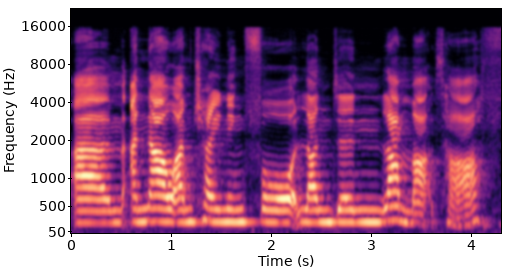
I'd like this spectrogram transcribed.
Um and now I'm training for London Landmarks half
